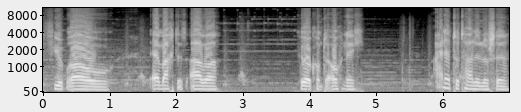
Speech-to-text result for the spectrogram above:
für braucht. Er macht es, aber höher kommt er auch nicht. Eine totale Lusche.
